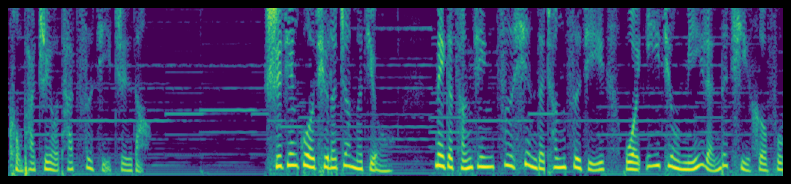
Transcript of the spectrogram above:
恐怕只有他自己知道。时间过去了这么久。那个曾经自信地称自己“我依旧迷人”的契诃夫，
